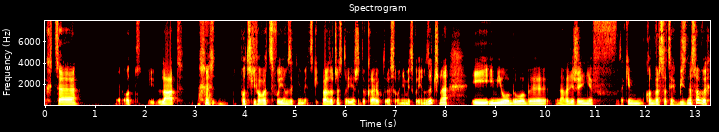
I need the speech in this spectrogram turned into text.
Chcę od lat podszlifować swój język niemiecki. Bardzo często jeżdżę do krajów, które są niemieckojęzyczne i, i miło byłoby, nawet jeżeli nie w takim konwersacjach biznesowych,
